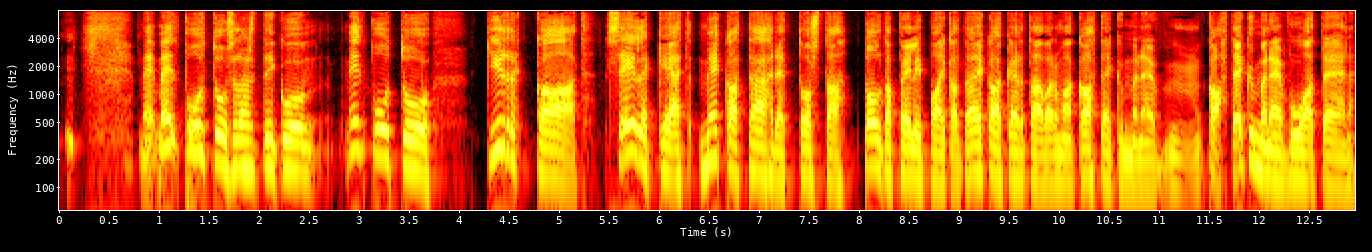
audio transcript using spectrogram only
me, meiltä puuttuu sellaiset niinku, meiltä puuttuu kirkkaat, selkeät megatähdet tosta, tolta pelipaikalta ekaa kertaa varmaan 20, 20 mm, vuoteen,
